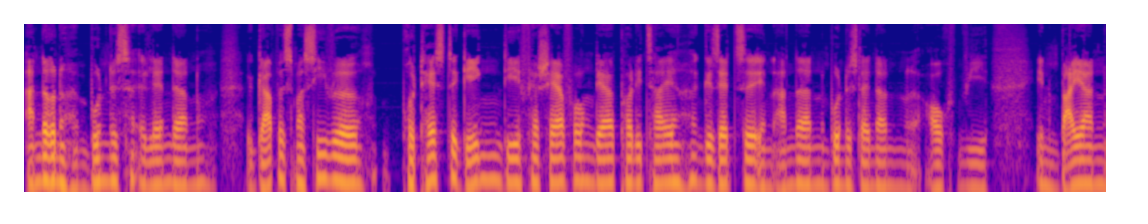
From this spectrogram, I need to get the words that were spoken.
anderen Bundesländern gab es massive Proteste gegen die Verschärfung der Polizeigesetze. In anderen Bundesländern, auch wie in Bayern,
